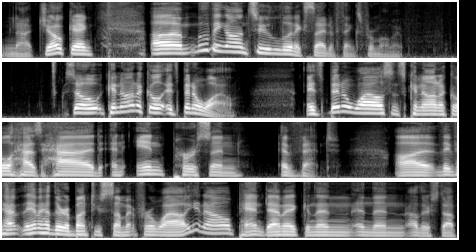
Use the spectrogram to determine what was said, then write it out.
not joking. Um, moving on to Linux side of things for a moment. So, Canonical, it's been a while. It's been a while since Canonical has had an in person event. Uh, they've have they haven't had their Ubuntu summit for a while, you know, pandemic and then and then other stuff.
